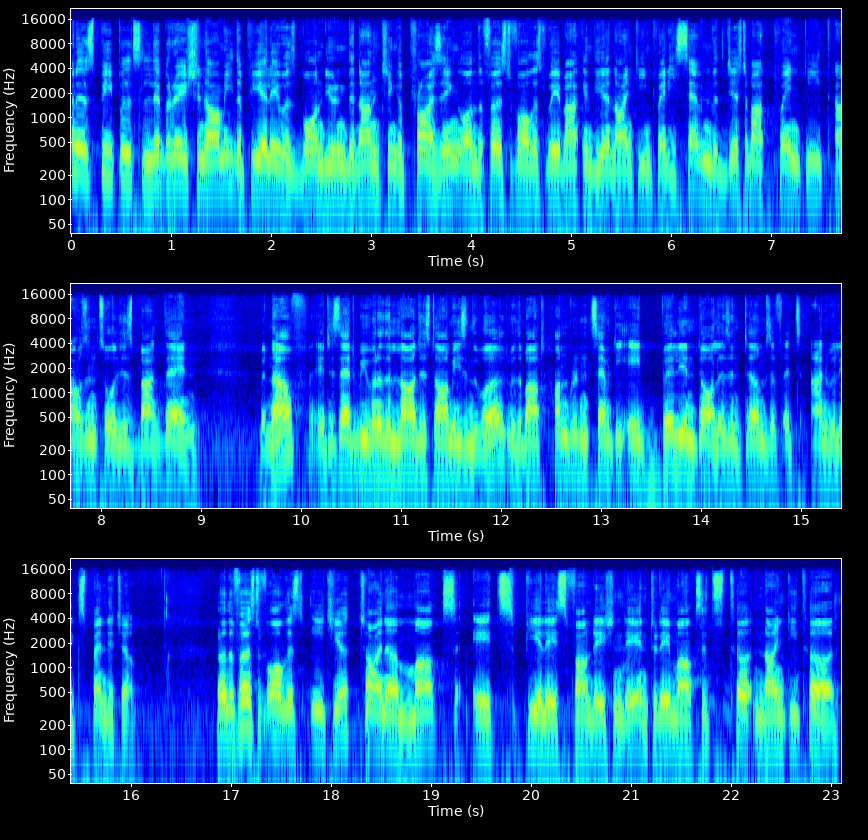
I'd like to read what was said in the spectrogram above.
China's People's Liberation Army, the PLA, was born during the Nanchang Uprising on the 1st of August way back in the year 1927 with just about 20,000 soldiers back then. But now it is said to be one of the largest armies in the world with about $178 billion in terms of its annual expenditure. Now, on the 1st of August each year, China marks its PLA's Foundation Day and today marks its 93rd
